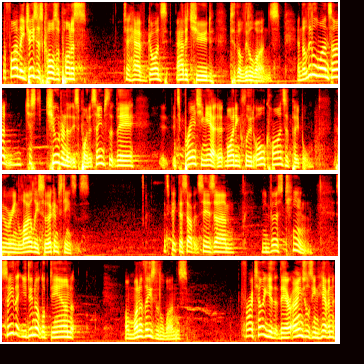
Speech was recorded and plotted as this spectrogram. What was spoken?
Well, finally, Jesus calls upon us to have God's attitude to the little ones. And the little ones aren't just children at this point. It seems that they're, it's branching out, and it might include all kinds of people who are in lowly circumstances. Let's pick this up. It says um, in verse 10 See that you do not look down on one of these little ones. For I tell you that their angels in heaven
